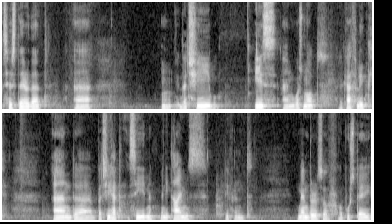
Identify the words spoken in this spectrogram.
says there that uh, mm, that she is and was not a Catholic, and uh, but she had seen many times different members of Opus Dei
